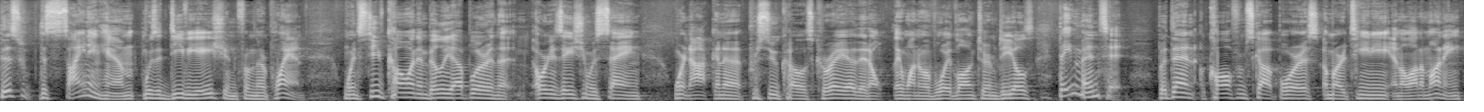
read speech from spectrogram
this, this signing him was a deviation from their plan when Steve Cohen and Billy Eppler and the organization was saying we're not going to pursue Carlos Correa, they don't they want to avoid long-term deals, they meant it. But then a call from Scott Boras, a martini, and a lot of money,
